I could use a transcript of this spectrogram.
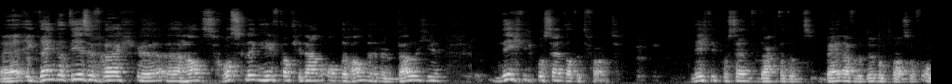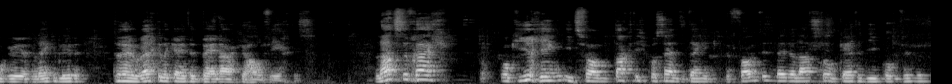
Uh, ik denk dat deze vraag, uh, Hans Rosling heeft dat gedaan, onder andere in België. 90% had het fout. 90% dacht dat het bijna verdubbeld was of ongeveer gelijk gebleven, terwijl in werkelijkheid het bijna gehalveerd is. Laatste vraag. Ook hier ging iets van 80% denk ik de fout in bij de laatste enquête die ik kon vinden.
